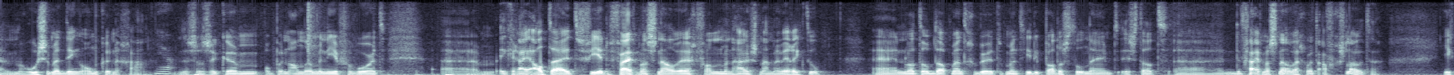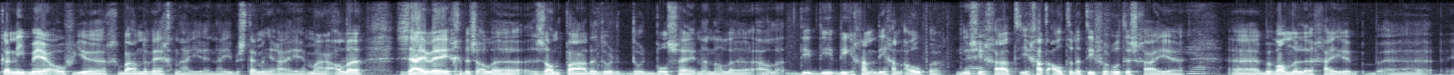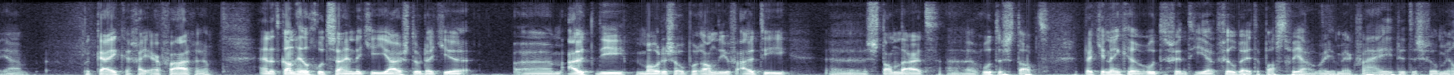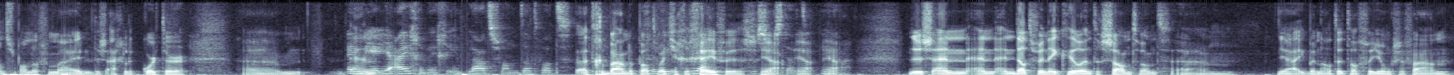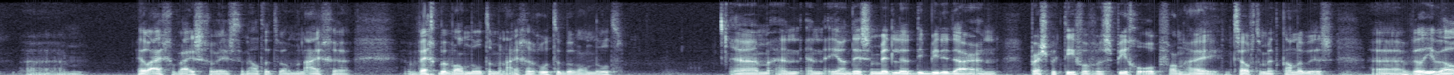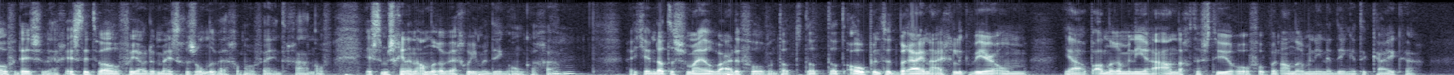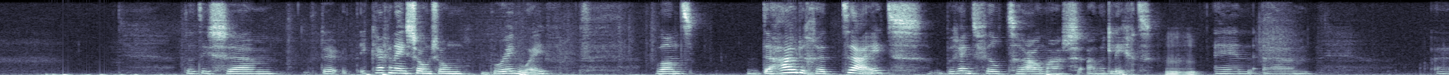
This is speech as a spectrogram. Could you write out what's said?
Um, hoe ze met dingen om kunnen gaan. Ja. Dus als ik hem op een andere manier verwoord. Um, ik rij altijd via de vijfmaal snelweg van mijn huis naar mijn werk toe. En wat er op dat moment gebeurt, op het moment dat je die paddenstoel neemt, is dat uh, de vijfmaal snelweg wordt afgesloten. Je kan niet meer over je gebaande weg naar je, naar je bestemming rijden. Maar alle zijwegen, dus alle zandpaden door, door het bos heen, en alle, alle, die, die, die, gaan, die gaan open. Dus je, gaat, je gaat alternatieve routes ga je, uh, bewandelen, ga je uh, ja, bekijken, ga je ervaren. En het kan heel goed zijn dat je juist doordat je um, uit die modus operandi of uit die uh, standaard uh, route stapt, dat je in één keer een route vindt die veel beter past voor jou. Waar je merkt van, hé, hey, dit is veel meer ontspannen voor mij, dit is eigenlijk korter. Um, en, meer je eigen weg in plaats van dat wat... Het gebaande pad wat je gegeven ja, is. Ja, ja, ja, Dus en, en, en dat vind ik heel interessant, want um, ja, ik ben altijd al van jongs af aan um, heel eigenwijs geweest en altijd wel mijn eigen weg bewandeld en mijn eigen route bewandeld. Um, en, en ja, deze middelen die bieden daar een perspectief of een spiegel op van hey, hetzelfde met cannabis. Uh, wil je wel over deze weg? Is dit wel voor jou de meest gezonde weg om overheen te gaan? Of is er misschien een andere weg hoe je met dingen om kan gaan? Mm -hmm. Weet je, en dat is voor mij heel waardevol, want dat, dat, dat opent het brein eigenlijk weer om ja, op andere manieren aandacht te sturen of op een andere manier naar dingen te kijken. Dat is, um, de, ik krijg ineens zo'n zo'n brainwave. Want de huidige tijd brengt veel trauma's aan het licht. Mm -hmm. En um, uh,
